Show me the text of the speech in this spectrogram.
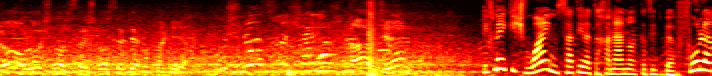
לא, הוא לא 13, 13 תכף מגיע. הוא 13, שלוש. אה, כן? לפני כשבועיים נסעתי לתחנה המרכזית בעפולה,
